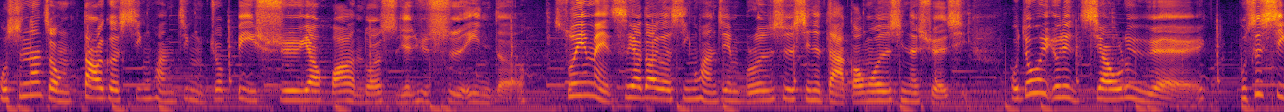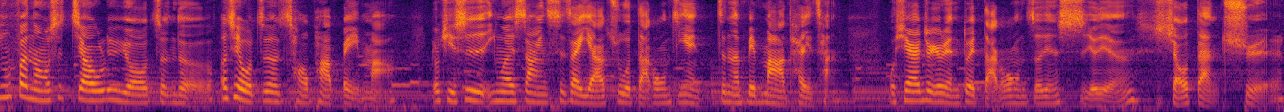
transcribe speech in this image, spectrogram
我是那种到一个新环境就必须要花很多时间去适应的。所以每次要到一个新环境，不论是新的打工或是新的学习，我就会有点焦虑诶，不是兴奋哦，是焦虑哦，真的。而且我真的超怕被骂，尤其是因为上一次在牙柱的打工经验，真的被骂太惨，我现在就有点对打工这件事有点小胆怯。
